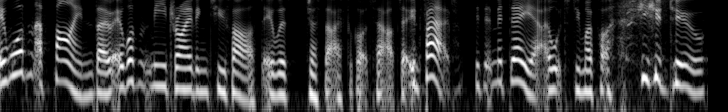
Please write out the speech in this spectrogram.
It wasn't a fine, though. It wasn't me driving too fast. It was just that I forgot to update. In fact, is it midday yet? I ought to do my part. you do.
